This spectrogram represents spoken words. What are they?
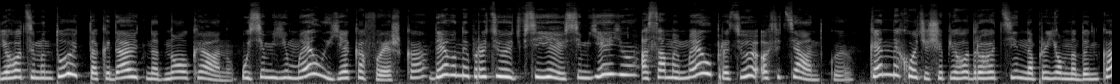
Його цементують та кидають на дно океану. У сім'ї Мел є кафешка, де вони працюють всією сім'єю, а саме Мел працює офіціанткою. Кен не хоче, щоб його дорогоцінна прийомна донька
